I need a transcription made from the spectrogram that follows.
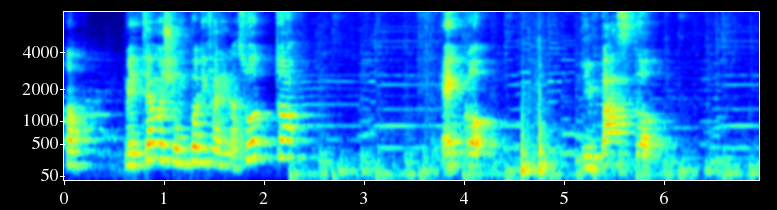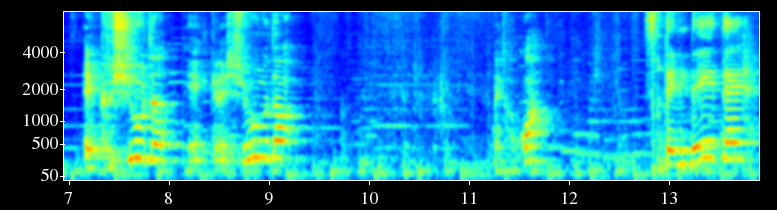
Mettiamoci un po' di farina sotto. Ecco, l'impasto è cresciuto, è cresciuto. Ecco qua. Stendete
